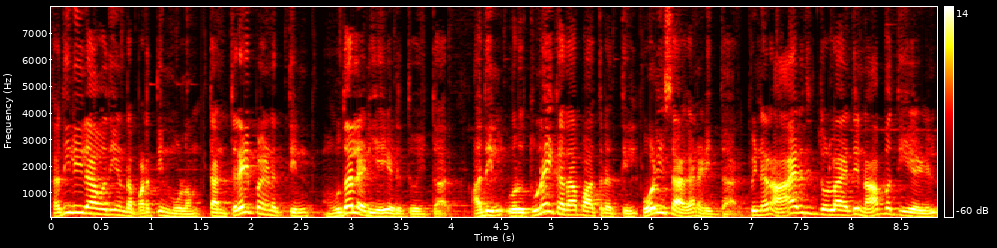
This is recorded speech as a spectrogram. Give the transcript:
சதிலீலாவதி என்ற படத்தின் மூலம் தன் திரைப்பயணத்தின் முதல் அடியை எடுத்து வைத்தார். அதில் ஒரு துணை கதாபாத்திரத்தில் போலீஸாக நடித்தார். பின்னர் ஆயிரத்தி தொள்ளாயிரத்தி நாற்பத்தி ஏழில்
